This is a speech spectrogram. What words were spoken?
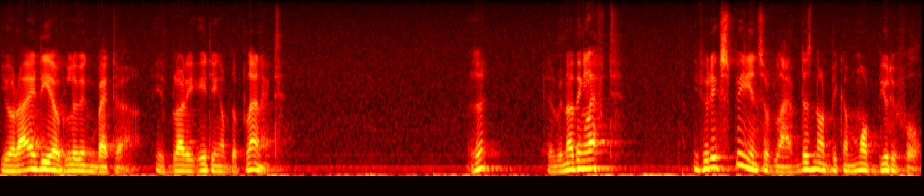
your idea of living better is bloody eating up the planet. Is it? There'll be nothing left. If your experience of life does not become more beautiful,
